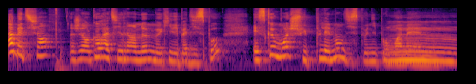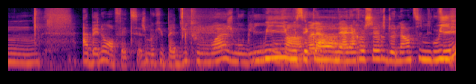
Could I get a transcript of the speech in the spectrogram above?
ah ben tiens, j'ai encore attiré un homme qui n'est pas dispo. Est-ce que moi je suis pleinement disponible pour moi-même? Hmm. Ah ben non en fait, je m'occupe pas du tout de moi, je m'oublie. Oui, enfin, ou c'est voilà. quand on est à la recherche de l'intimité. Oui.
